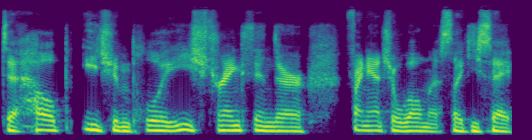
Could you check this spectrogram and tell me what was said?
to help each employee strengthen their financial wellness, like you say.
